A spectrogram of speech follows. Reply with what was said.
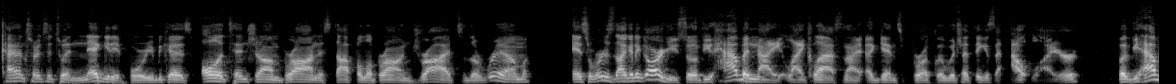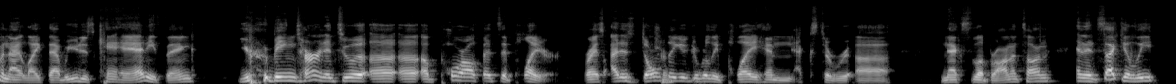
kind of turns into a negative for you because all attention on Bron is stop a LeBron drive to the rim. And so we're just not going to guard you. So if you have a night like last night against Brooklyn, which I think is an outlier, but if you have a night like that where you just can't hit anything, you're being turned into a, a, a poor offensive player, right? So I just don't sure. think you can really play him next to uh, next to LeBron a ton. And then secondly,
